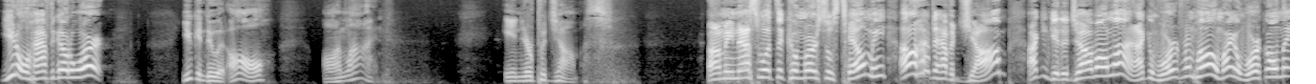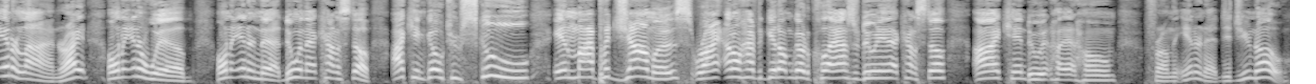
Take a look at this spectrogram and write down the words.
you don't have to go to work. You can do it all online in your pajamas. I mean, that's what the commercials tell me. I don't have to have a job. I can get a job online. I can work from home. I can work on the interline, right? On the interweb, on the internet, doing that kind of stuff. I can go to school in my pajamas, right? I don't have to get up and go to class or do any of that kind of stuff. I can do it at home from the internet. Did you know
